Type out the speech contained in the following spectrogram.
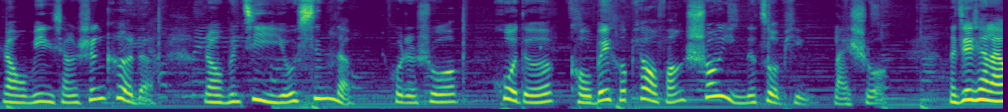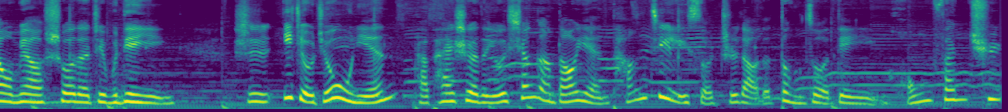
让我们印象深刻的、让我们记忆犹新的，或者说获得口碑和票房双赢的作品来说。那接下来我们要说的这部电影。是一九九五年，他拍摄的由香港导演唐季礼所执导的动作电影《红番区》，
